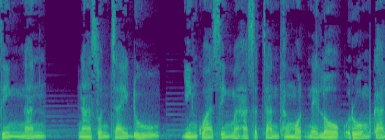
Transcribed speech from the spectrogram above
สิ่งนั้นน่าสนใจดูยิ่งกว่าสิ่งมหัศจรรย์ทั้งหมดในโลกรวมกัน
